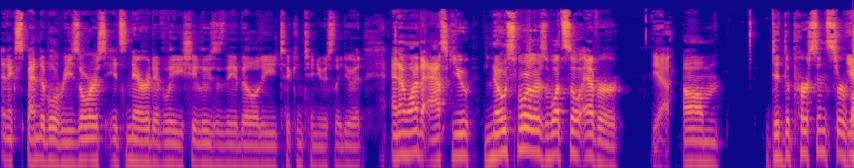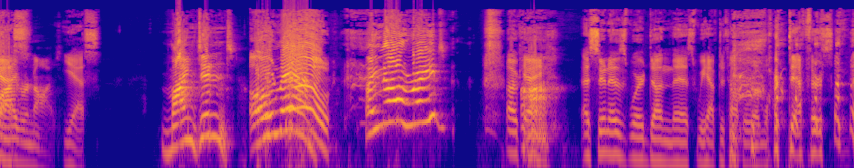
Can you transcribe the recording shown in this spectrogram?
an expendable resource. It's narratively she loses the ability to continuously do it. And I wanted to ask you, no spoilers whatsoever. yeah, Um, did the person survive Yes. or not? yes. Mine didn't. Oh, man! no! I know, right? Okay. Ugh. As soon as we're done this, we have to talk a little more depth or something.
